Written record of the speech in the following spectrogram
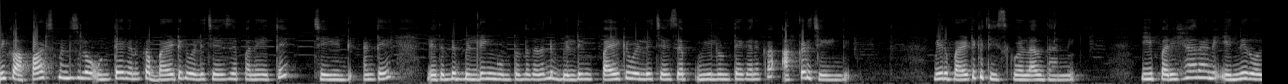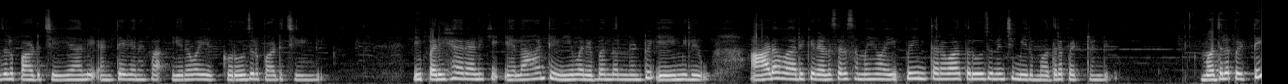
మీకు అపార్ట్మెంట్స్లో ఉంటే కనుక బయటకు వెళ్ళి చేసే పని అయితే చేయండి. అంటే లేదంటే బిల్డింగ్ ఉంటుంది కదండి బిల్డింగ్ పైకి వెళ్ళి చేసే వీలుంటే కనుక అక్కడ చేయండి. మీరు బయటికి తీసుకువెళ్ళాలి దాన్ని. ఈ పరిహారాన్ని ఎన్ని రోజుల పాటు చేయాలి అంటే కనుక ఇరవై ఒక్క రోజుల పాటు చేయండి. ఈ పరిహారానికి ఎలాంటి నియమ నిబంధనలు అంటూ ఏమీ లేవు. ఆడవారికి నెలసరి సమయం అయిపోయిన తర్వాత రోజు నుంచి మీరు మొదలు పెట్టండి మొదలుపెట్టి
